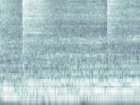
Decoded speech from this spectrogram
is the?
